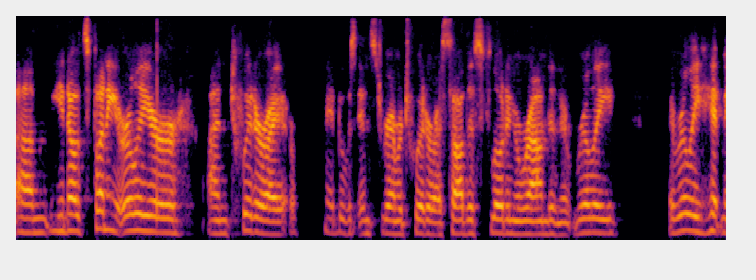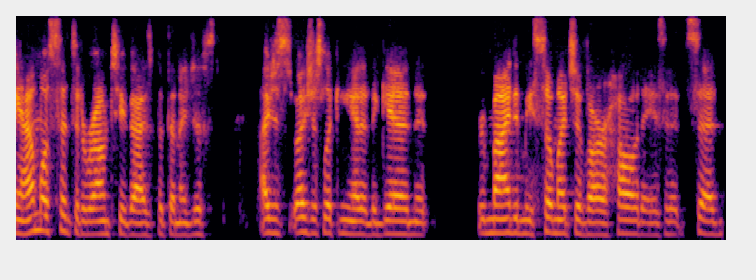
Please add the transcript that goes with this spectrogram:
Um, you know, it's funny earlier on Twitter, I, or maybe it was Instagram or Twitter, I saw this floating around and it really, it really hit me. I almost sent it around to you guys, but then I just, I just, I was just looking at it again. It reminded me so much of our holidays. And it said,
